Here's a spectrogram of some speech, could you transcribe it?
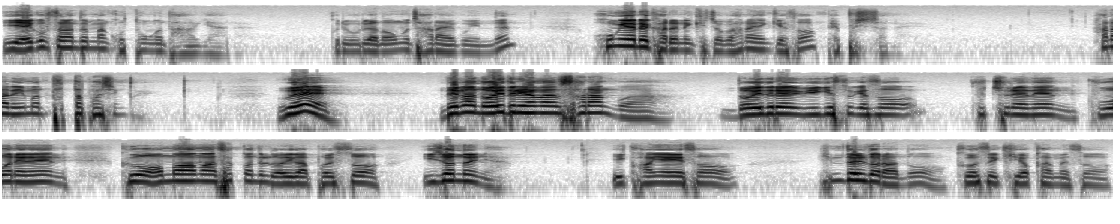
이 애굽 사람들만 고통을 당하게 하는 그리고 우리가 너무 잘 알고 있는 홍해를 가르는 기적을 하나님께서 베푸시잖아요. 하나님은 답답하신 거예요. 왜 내가 너희들을 향한 사랑과 너희들의 위기 속에서 구출해낸 구원해낸 그 어마어마한 사건들 너희가 벌써 잊었느냐? 이 광야에서 힘들더라도 그것을 기억하면서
